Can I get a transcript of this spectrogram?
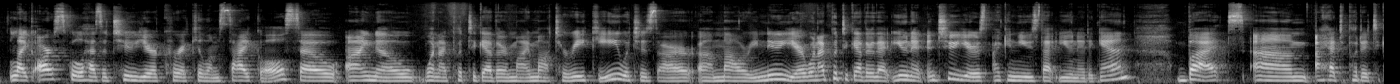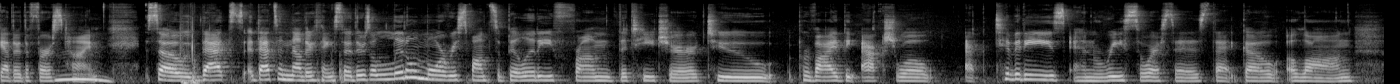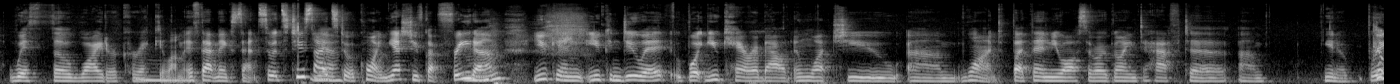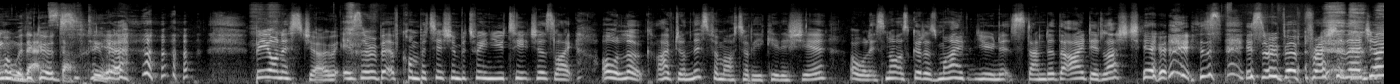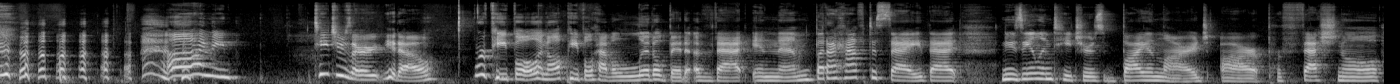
like our school has a two-year curriculum cycle. So i know when i put together my matariki which is our um, maori new year when i put together that unit in two years i can use that unit again. But um, i had to put it together the first mm. time. So that's that's that's another thing. So there's a little more responsibility from the teacher to provide the actual activities and resources that go along with the wider curriculum mm. if that makes sense so it's two sides yeah. to a coin yes you've got freedom mm. you can you can do it what you care about and what you um, want but then you also are going to have to um, you know bring Come up with that the goods. stuff to yeah. it Be honest, Jo. Is there a bit of competition between you teachers? Like, oh, look, I've done this for Matariki this year. Oh, well, it's not as good as my unit standard that I did last year. is, is there a bit of pressure there, Jo? oh, I mean, teachers are, you know, we're people, and all people have a little bit of that in them. But I have to say that New Zealand teachers, by and large, are professional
